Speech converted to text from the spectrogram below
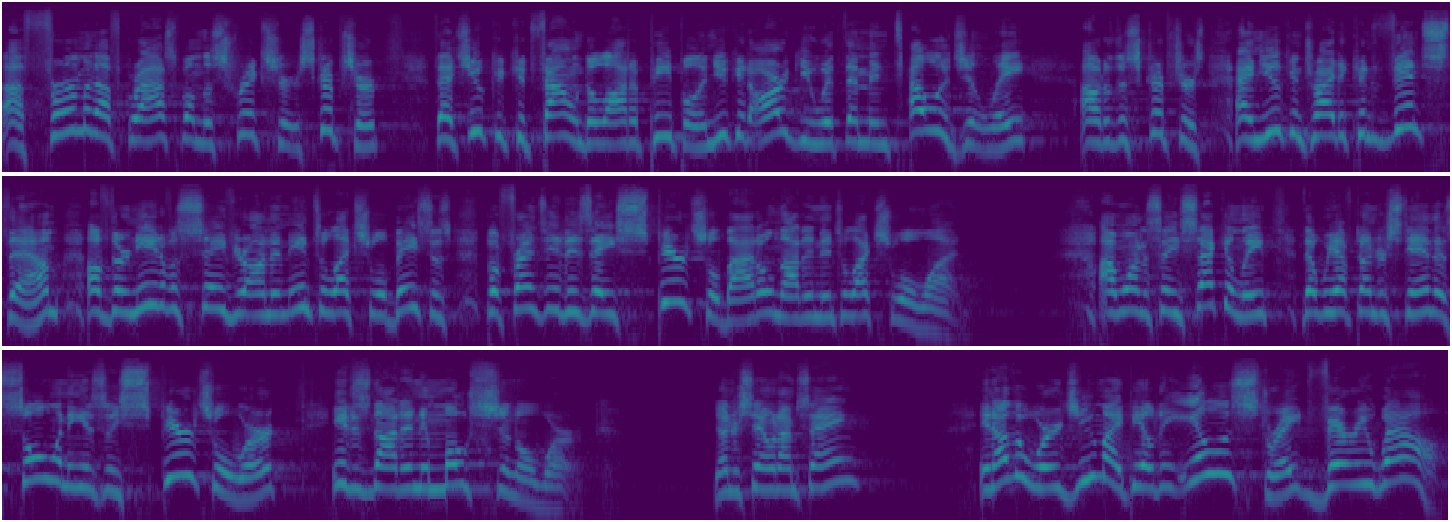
a firm enough grasp on the scripture, scripture that you could confound a lot of people and you could argue with them intelligently out of the scriptures. And you can try to convince them of their need of a Savior on an intellectual basis. But, friends, it is a spiritual battle, not an intellectual one. I want to say, secondly, that we have to understand that soul winning is a spiritual work, it is not an emotional work. You understand what I'm saying? In other words, you might be able to illustrate very well.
